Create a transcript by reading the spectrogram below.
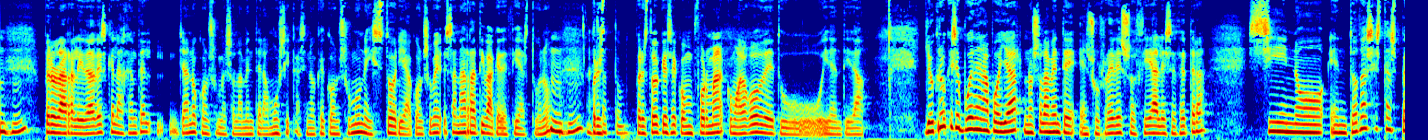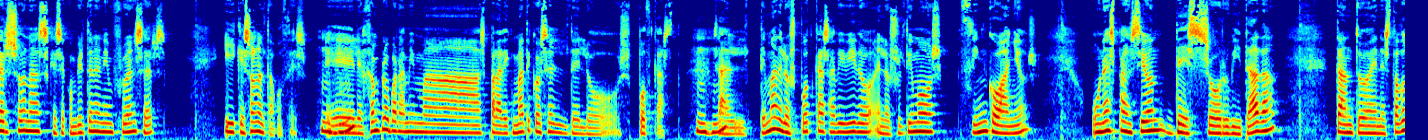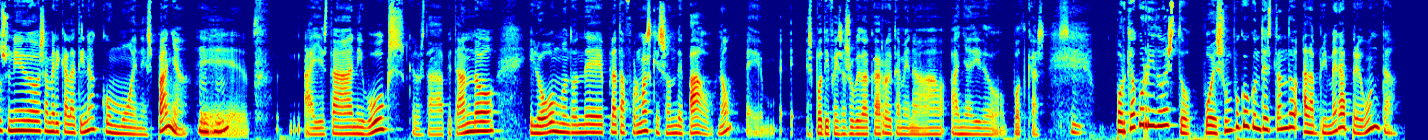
Pero la realidad es que la gente ya no consume solamente la música, sino que consume una historia, consume esa narrativa que decías tú, ¿no? Exacto. por esto que se conforma como algo de tu identidad. Yo creo que se pueden apoyar no solamente en sus redes sociales, etcétera, sino en todas estas personas que se convierten en influencers y que son altavoces. El ejemplo para mí más paradigmático es el de los podcasts. O sea, el tema de los podcasts ha vivido en los últimos cinco años una expansión desorbitada tanto en Estados Unidos, América Latina, como en España ahí están ebooks, que lo está petando, y luego un montón de plataformas que son de pago, ¿no? Eh, Spotify se ha subido al carro y también ha, añadido podcast. ¿Por qué ha ocurrido esto? Pues un poco contestando a la primera pregunta.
